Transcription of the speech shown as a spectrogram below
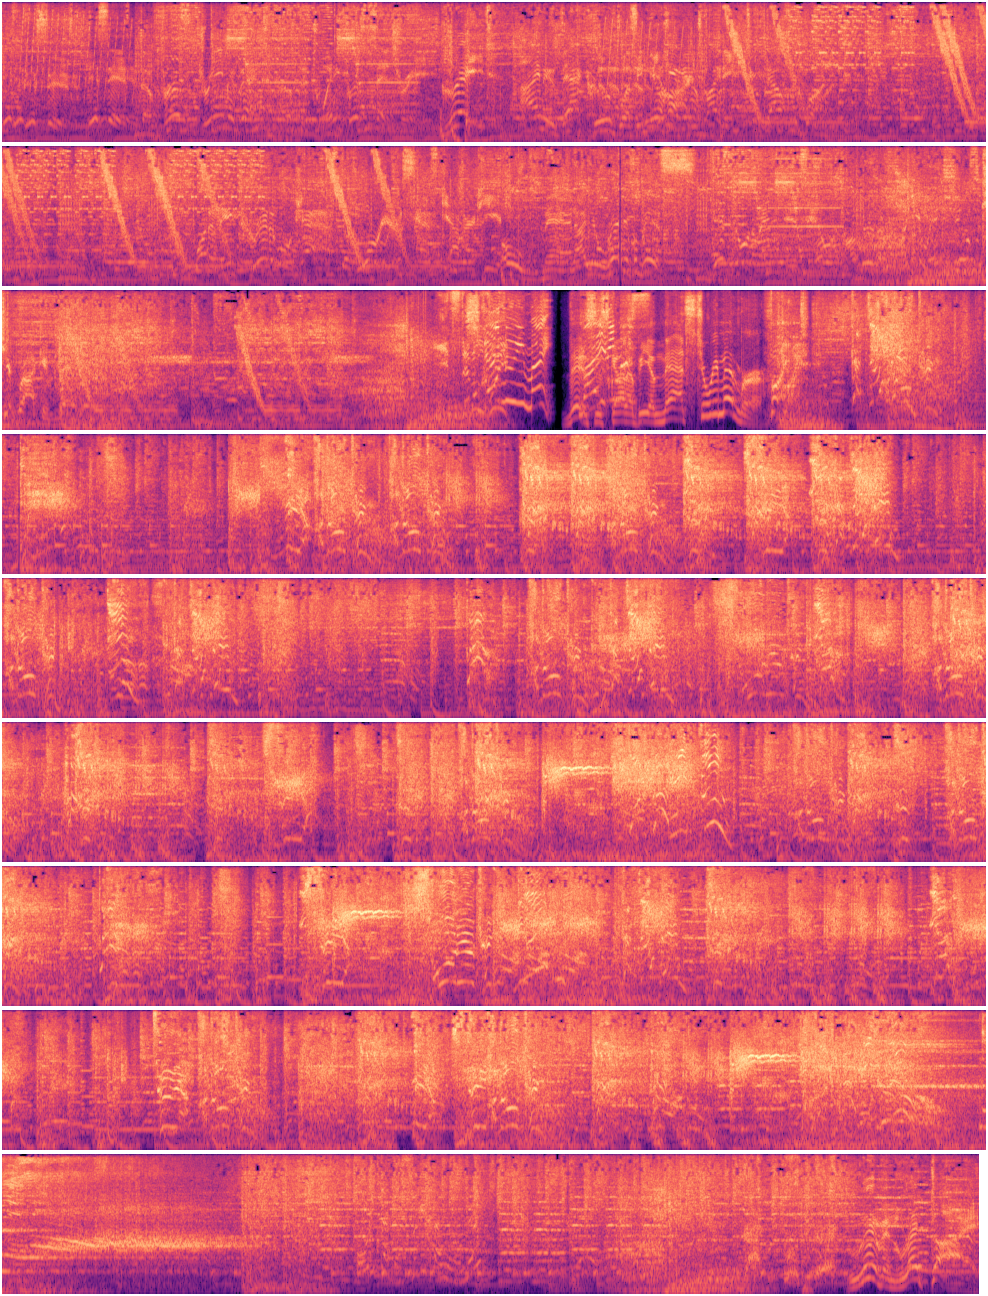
This is this is the first dream event of the 21st century. Great! I knew that groove was in your heart. Fighting 2001. What an incredible cast of warriors has gathered here. Oh man, are you ready for this? This tournament is held under the regulations. Keep rocking, baby. It's the This is gonna be a match to remember. Fight! いや波動拳波動拳。And let die.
